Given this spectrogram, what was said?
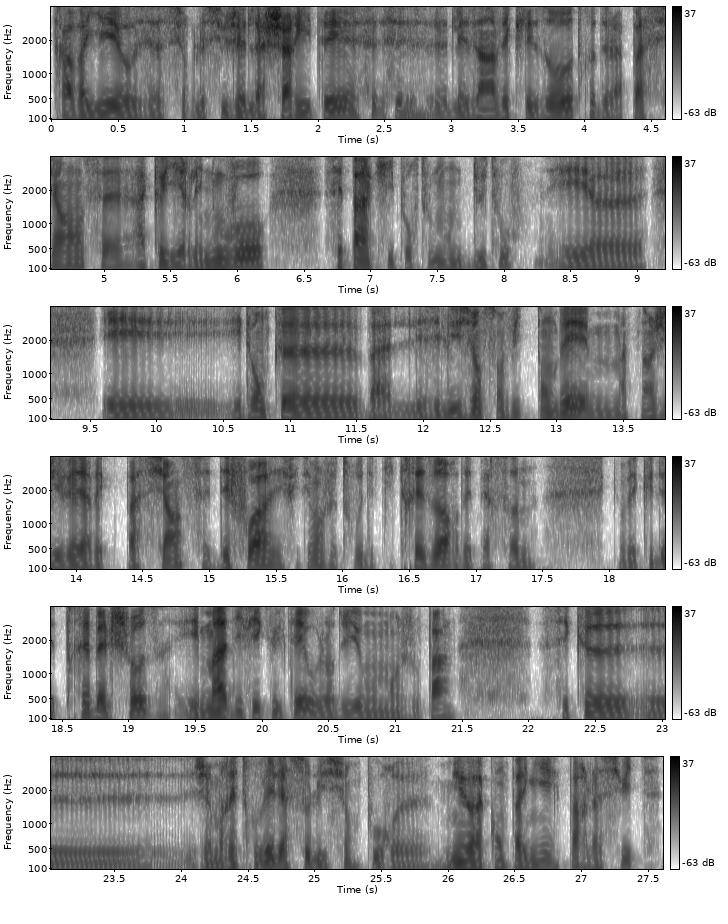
travailler sur le sujet de la charité, les uns avec les autres, de la patience, accueillir les nouveaux. C'est pas acquis pour tout le monde du tout. Et, euh, et, donc, euh, bah, les illusions sont vite tombées. maintenant, j'y vais avec patience. Et des fois, effectivement, je trouve des petits trésors des personnes qui ont vécu de très belles choses. Et ma difficulté aujourd'hui, au moment où je vous parle, c'est que euh, j'aimerais trouver la solution pour euh, mieux accompagner par la suite,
